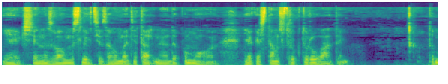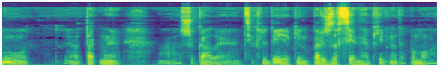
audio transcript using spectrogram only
я як ще назвав мисливці за гуманітарною допомогою, якось там структурувати. Тому так ми шукали цих людей, яким перш за все необхідна допомога.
